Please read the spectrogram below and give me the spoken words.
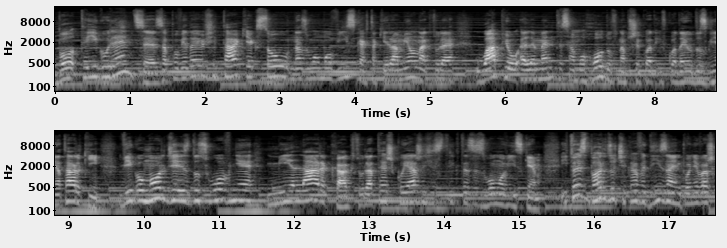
bo te jego ręce zapowiadają się tak, jak są na złomowiskach, takie ramiona, które łapią elementy samochodów na przykład i wkładają do zgniatarki. W jego mordzie jest dosłownie mielarka, która też kojarzy się stricte ze złomowiskiem. I to jest bardzo ciekawy design, ponieważ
